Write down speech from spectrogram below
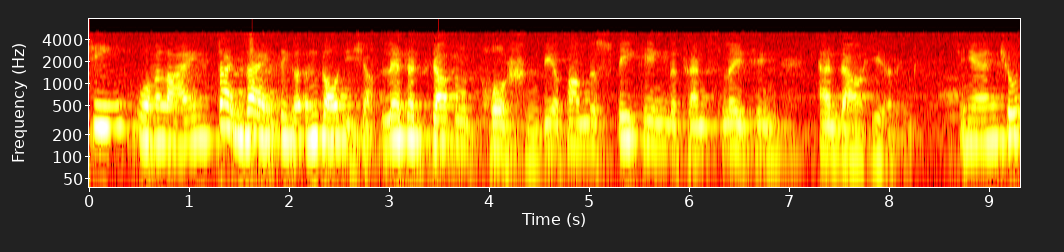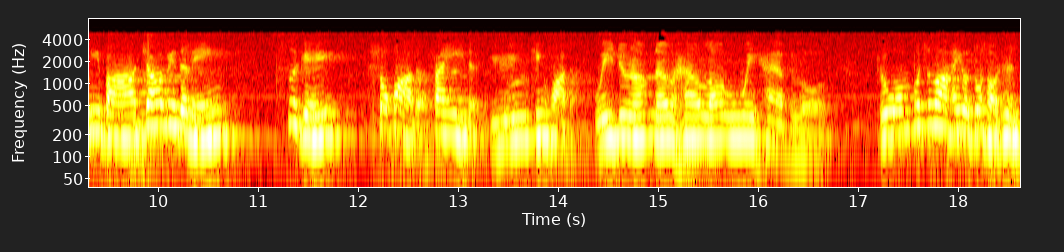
心，我们来站在这个恩高底下。 Let a double portion be upon the speaking, the translating, and our hearing. 今年求你把加倍的灵赐给 说话的、翻译的与听话的。 We do not know how long we have, Lord, 主，我们不知道还有多少日子，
